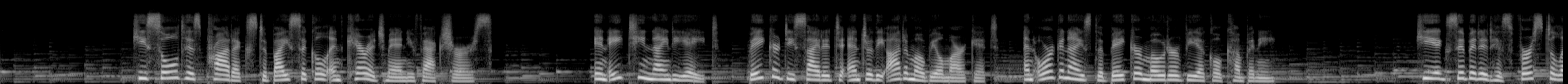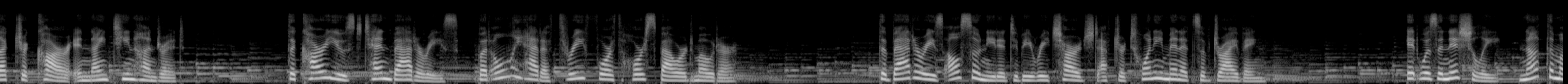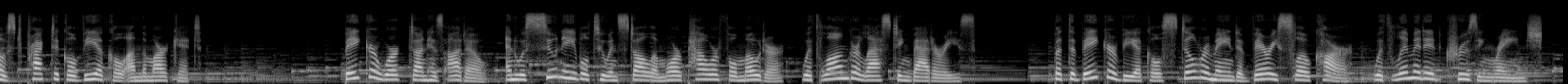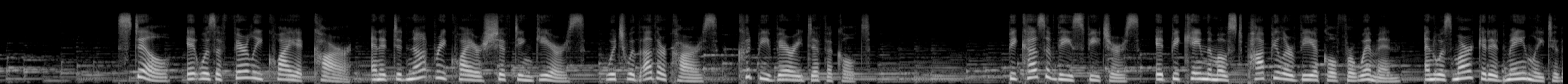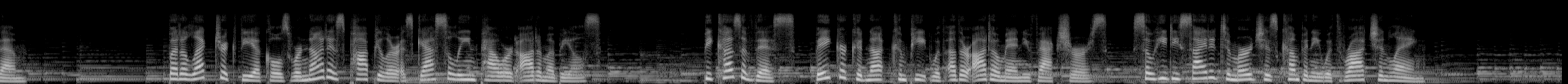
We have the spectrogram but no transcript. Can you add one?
He sold his products to bicycle and carriage manufacturers. In 1898, Baker decided to enter the automobile market, and organized the Baker Motor Vehicle Company. He exhibited his first electric car in 1900. The car used 10 batteries, but only had a 3-4 horsepowered motor. The batteries also needed to be recharged after 20 minutes of driving. It was initially, not the most practical vehicle on the market. Baker worked on his auto, and was soon able to install a more powerful motor, with longer-lasting batteries. But the Baker vehicle still remained a very slow car, with limited cruising range. Still, it was a fairly quiet car, and it did not require shifting gears, which with other cars, could be very difficult. Because of these features, it became the most popular vehicle for women, and was marketed mainly to them. But electric vehicles were not as popular as gasoline-powered automobiles. Because of this, Baker could not compete with other auto manufacturers, so he decided to merge his company with Rauch and Lang.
